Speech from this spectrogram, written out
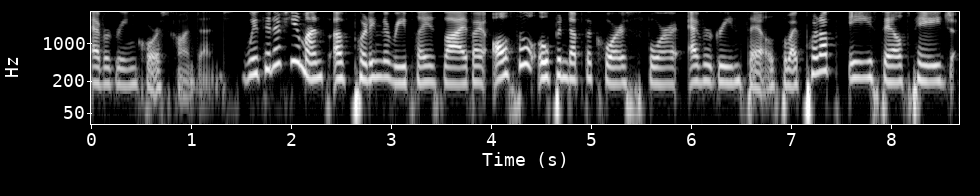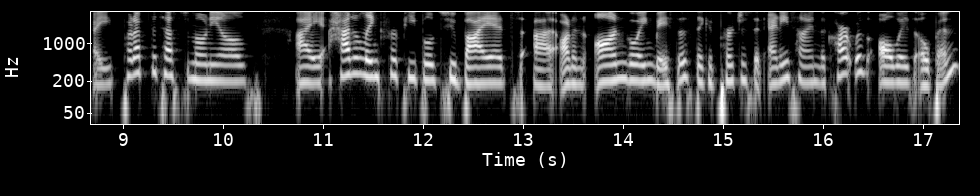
evergreen course content. Within a few months of putting the replays live, I also opened up the course for evergreen sales. So I put up a sales page, I put up the testimonials. I had a link for people to buy it uh, on an ongoing basis. They could purchase it anytime. The cart was always open.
